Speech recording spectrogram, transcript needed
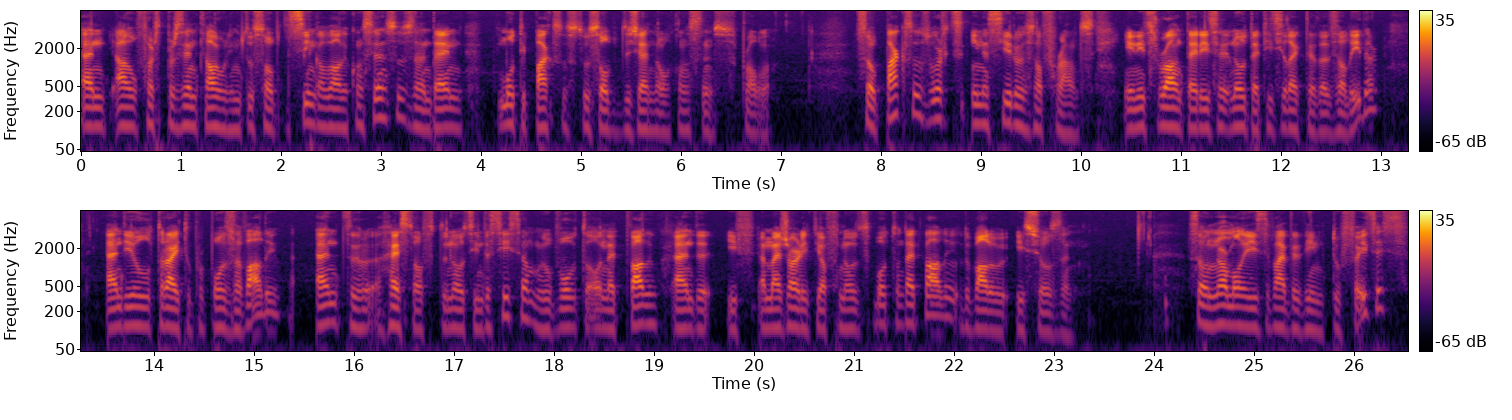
and I'll first present the algorithm to solve the single value consensus and then multi-Paxos to solve the general consensus problem. So Paxos works in a series of rounds. In each round there is a node that is elected as a leader and you'll try to propose a value and the rest of the nodes in the system will vote on that value and uh, if a majority of nodes vote on that value, the value is chosen. So normally it's divided in two phases.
